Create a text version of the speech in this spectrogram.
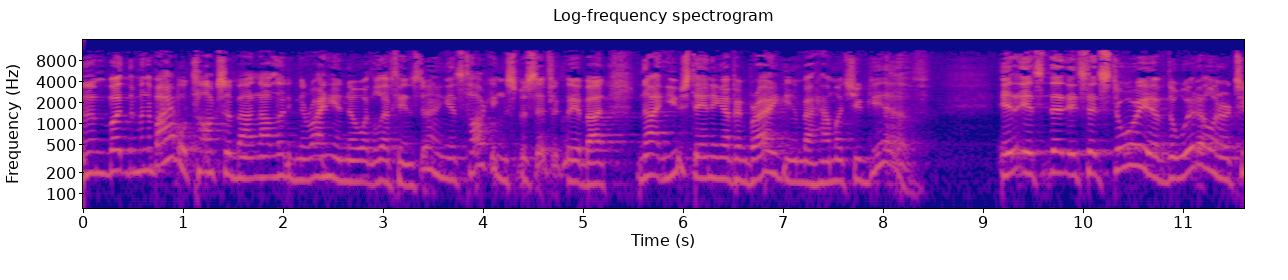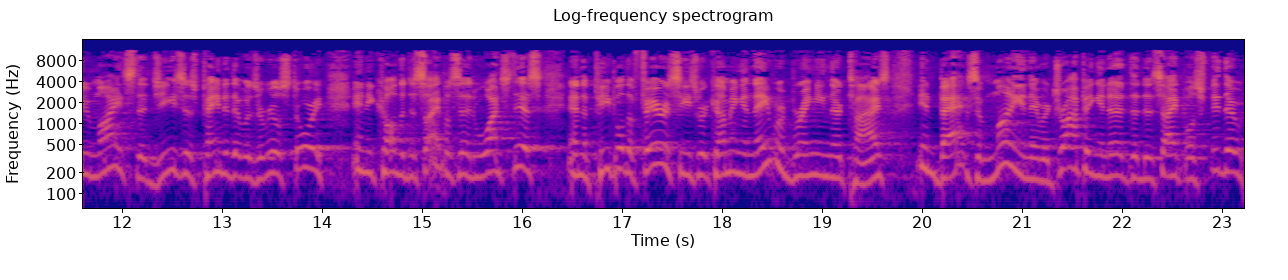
Um, but when the Bible talks about not letting the right hand know what the left hand is doing, it's talking specifically about not you standing up and bragging about how much you give. It, it's, that, it's that story of the widow and her two mites that Jesus painted that was a real story. And he called the disciples and said, watch this. And the people, the Pharisees were coming and they were bringing their tithes in bags of money and they were dropping it at the disciples' feet. They were,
